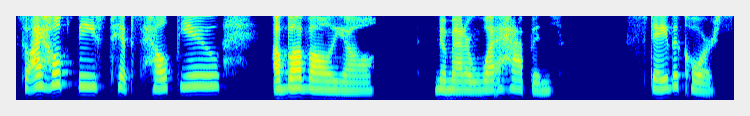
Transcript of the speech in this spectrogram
So I hope these tips help you. Above all, y'all, no matter what happens, stay the course.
